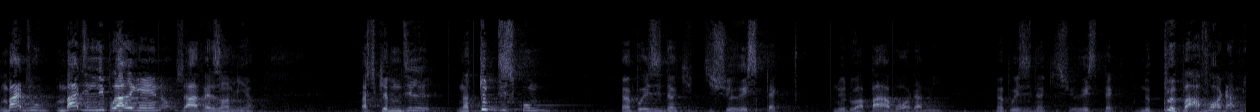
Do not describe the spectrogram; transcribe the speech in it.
Mba di li pral gen nou Sa a fe zan myan Paske mdil nan tout diskoum un président qui, se respecte ne doit pas avoir d'amis. Un président qui se respecte ne peut pas avoir d'amis.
